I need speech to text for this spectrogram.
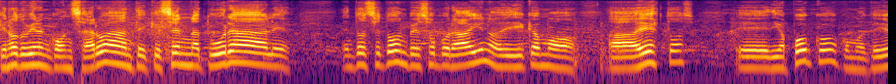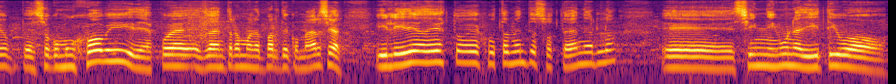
que no tuvieran conservantes, que sean naturales. Entonces todo empezó por ahí, nos dedicamos a estos eh, de a poco, como te digo, empezó como un hobby y después ya entramos en la parte comercial. Y la idea de esto es justamente sostenerlo sin ningún aditivo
